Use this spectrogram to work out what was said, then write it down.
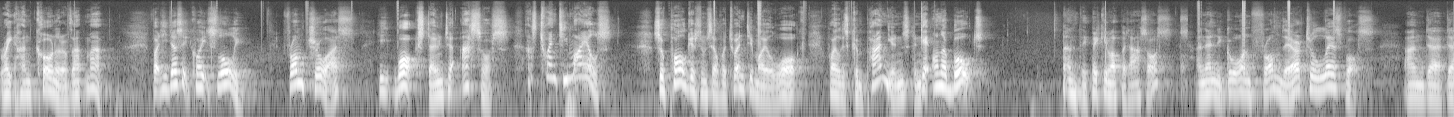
right hand corner of that map. But he does it quite slowly. From Troas, he walks down to Assos. That's 20 miles. So Paul gives himself a 20 mile walk while his companions get on a boat. And they pick him up at Assos, and then they go on from there to Lesbos. And uh, the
